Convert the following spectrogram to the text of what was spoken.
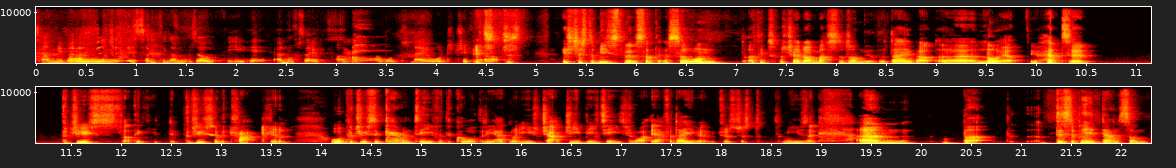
Tell me about. I feel Oh. there's something unresolved for you here, and also I want, I want to know. I want to trip it it's up. just it's just amusing. There was something I saw on I think someone shared on Mastodon the other day about a lawyer who had to produce I think produce a retraction or produce a guarantee for the court that he had not used Chat GPT to write the affidavit, which was just amusing. Um, but disappeared down some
